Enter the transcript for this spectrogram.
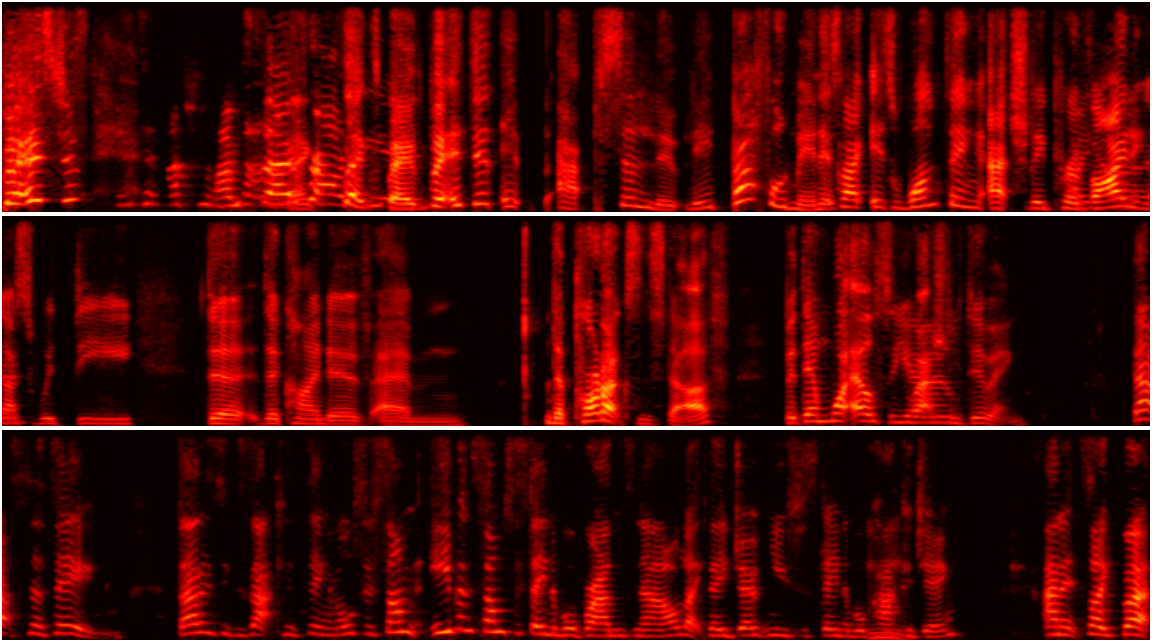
but it's just I'm so thanks, proud thanks, of you. babe. But it did it absolutely baffled me. And it's like it's one thing actually providing us with the the the kind of um the products and stuff, but then what else are you Yeah. actually doing? That's the thing. That is exactly the thing. And also some even some sustainable brands now, like they don't use sustainable Mm. packaging. And it's like, but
